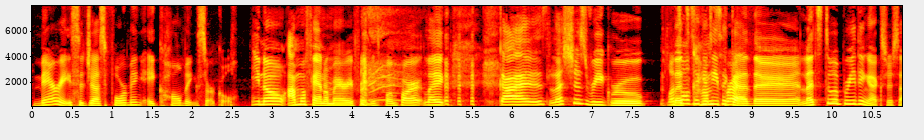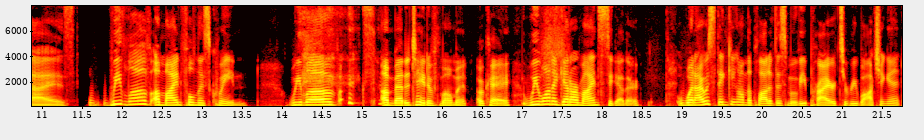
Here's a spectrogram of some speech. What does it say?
Mary suggests forming a calming circle. You know, I'm a fan of Mary for this one part. Like, guys, let's just regroup. Let's all take a come deep breath. together. Let's do a breathing exercise. we love a mindfulness queen. We love a meditative moment, okay? We want to get our minds together. When I was thinking on the plot of this movie prior to rewatching it,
